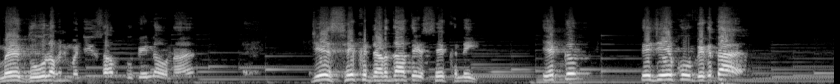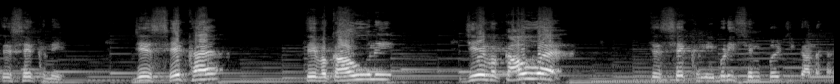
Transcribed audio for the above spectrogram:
ਮੈਂ ਦੋ ਲਫ਼ਜ਼ ਮੰਜੀ ਸਾਹਿਬ ਤੋਂ ਕਹਿਣਾ ਹੁਣਾ ਜੇ ਸਿੱਖ ਡਰਦਾ ਤੇ ਸਿੱਖ ਨਹੀਂ। ਇੱਕ, ਤੇ ਜੇ ਕੋ ਵਿਕਦਾ ਤੇ ਸਿੱਖ ਨਹੀਂ। ਜੇ ਸਿੱਖ ਹੈ ਤੇ ਵਕਾਊ ਨਹੀਂ। ਜੇ ਵਕਾਊ ਹੈ ਤੇ ਸਿੱਖ ਨਹੀਂ। ਬੜੀ ਸਿੰਪਲ ਜੀ ਗੱਲ ਹੈ।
